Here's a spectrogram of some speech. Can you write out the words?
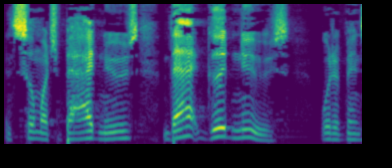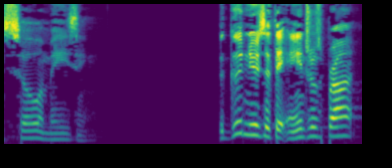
and so much bad news? That good news would have been so amazing. The good news that the angels brought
